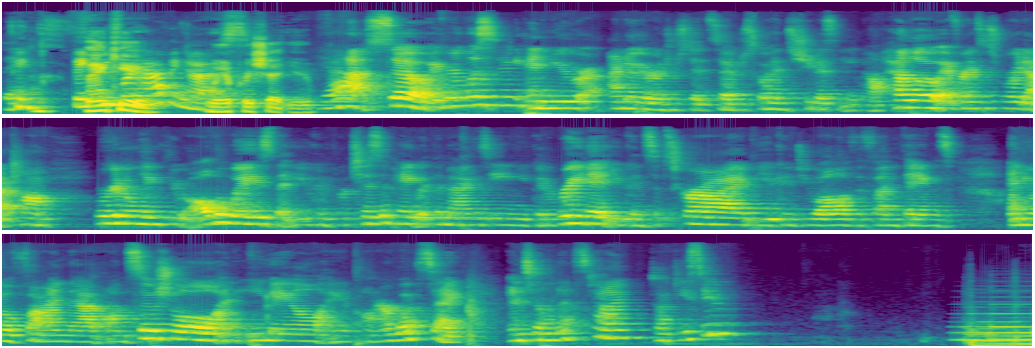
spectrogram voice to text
So thanks. Thank, Thank you you. for having us. We appreciate you. Yeah, so if you're listening and you're, I know you're interested, so just go ahead and shoot us an email. Hello at francisroy.com. We're going to link through all the ways that you can participate with the magazine. You can read it, you can subscribe, you can do all of the fun things, and you'll find that on social and email and on our website. Until next time, talk to you soon.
